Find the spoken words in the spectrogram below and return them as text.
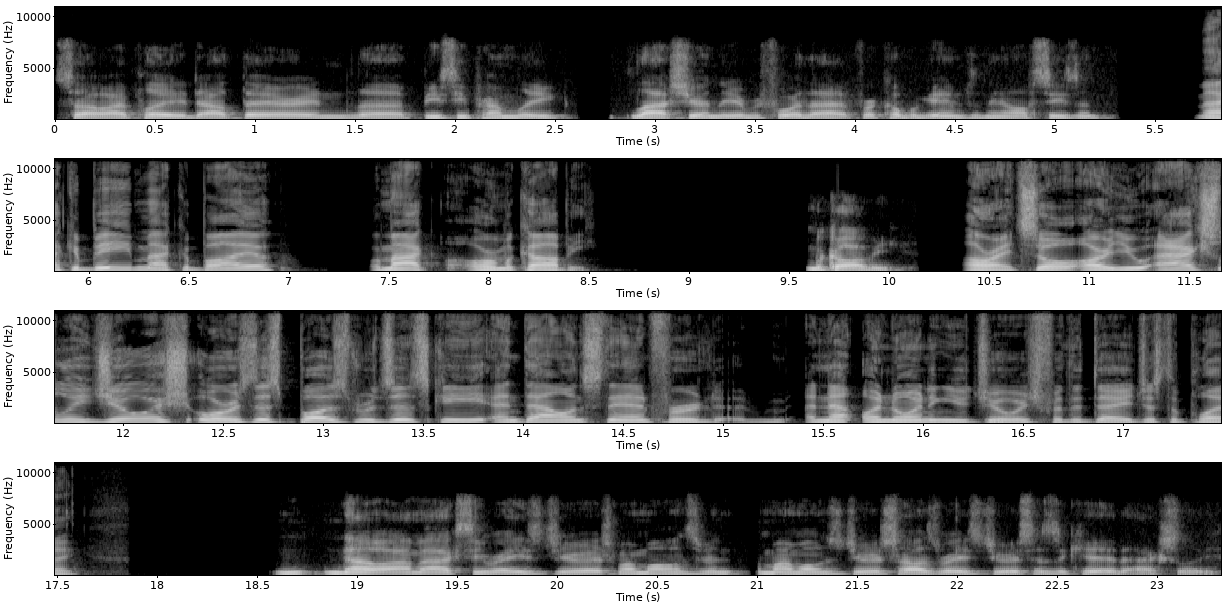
So I played out there in the BC Prem League last year and the year before that for a couple games in the off season. Maccabee, Maccabiah, or Mac or Maccabi? Maccabi. All right. So, are you actually Jewish, or is this Buzz Rudzinski and Dallin Stanford anointing you Jewish for the day just to play? No, I'm actually raised Jewish. My mom's been my mom's Jewish. I was raised Jewish as a kid, actually.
